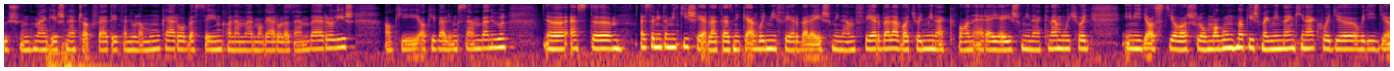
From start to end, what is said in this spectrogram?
üssünk meg, és ne csak feltétlenül a munkáról beszéljünk, hanem már magáról az emberről is, aki, aki velünk szemben ül. Ezt, ezt szerintem így kísérletezni kell, hogy mi fér bele és mi nem fér bele, vagy hogy minek van ereje és minek nem, úgyhogy én így azt javaslom magunknak is, meg mindenkinek, hogy, hogy így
